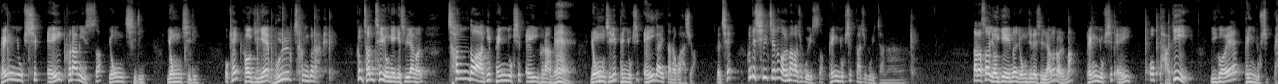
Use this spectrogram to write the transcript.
160A g이 있어. 용질이. 용질이. 오케이? 거기에 물 1000g에. 그럼 전체 용액의 질량은 1000 더하기 160A g에 용질이 160A가 있다고 하죠. 그렇지? 근데 실제는 얼마 가지고 있어? 160 가지고 있잖아. 따라서 여기에 있는 용질의 질량은 얼마? 160A 곱하기 이거의 160배.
